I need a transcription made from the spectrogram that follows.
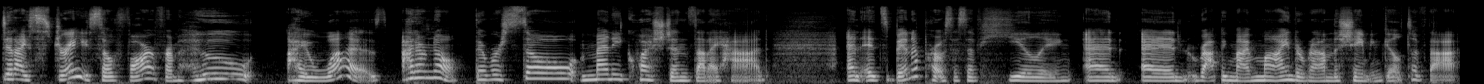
did I stray so far from who I was? I don't know. There were so many questions that I had. And it's been a process of healing and and wrapping my mind around the shame and guilt of that,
